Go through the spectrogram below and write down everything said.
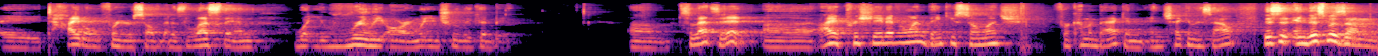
a title for yourself that is less than what you really are and what you truly could be? Um, so that's it. Uh, I appreciate everyone. Thank you so much for coming back and, and checking this out. This is and this was um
